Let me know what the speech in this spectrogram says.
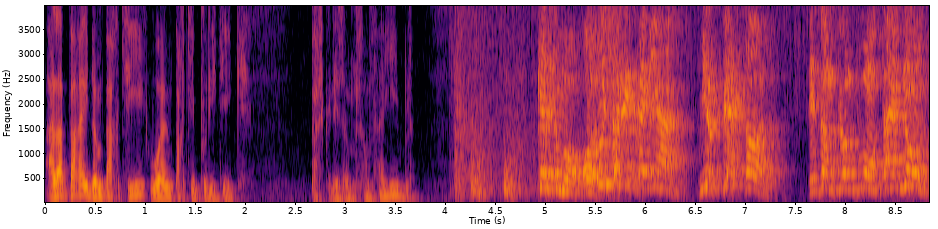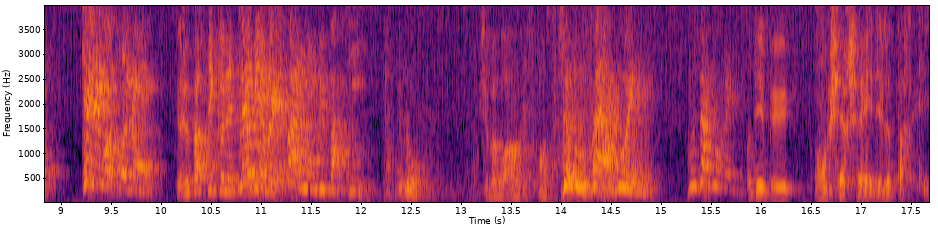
à l'appareil d'un parti ou à un parti politique. Parce que les hommes sont faillibles. Qu'est-ce que mon Vous savez très bien, mieux que personne. Les hommes comme vous ont un nom. Quel est votre nom Le parti connaît très bien, Ne mais... pas le nom du parti. Je vais voir un responsable. Je vous fais avouer. Vous avouerez. Au début, on cherche à aider le parti.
